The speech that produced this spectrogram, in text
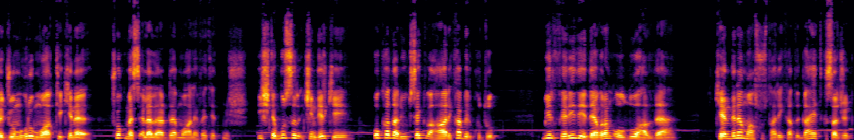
ve cumhuru muhakkikine çok meselelerde muhalefet etmiş. İşte bu sır içindir ki o kadar yüksek ve harika bir kutup, bir feridi devran olduğu halde kendine mahsus tarikatı gayet kısacık,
